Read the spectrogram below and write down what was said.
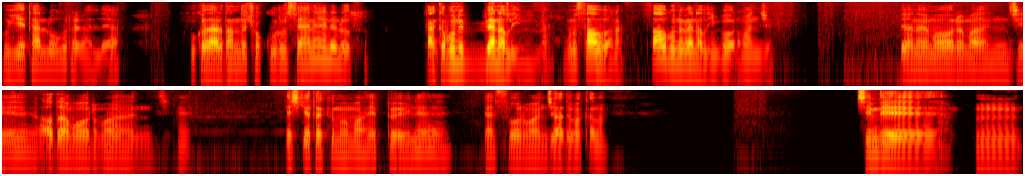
Bu yeterli olur herhalde ya. Bu kadardan da çok vurursa yani helal olsun. Kanka bunu ben alayım mı? Bunu sal bana. Sal bunu ben alayım bir ormancı. Canım ormancı, adam ormancı. Keşke takımıma hep böyle Gelsin ormancı hadi bakalım. Şimdi hmm,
